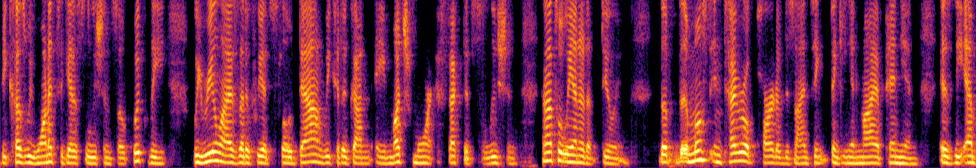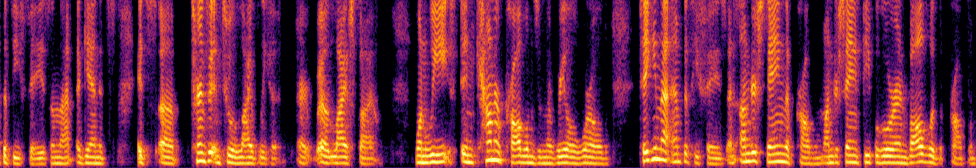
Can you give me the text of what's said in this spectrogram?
because we wanted to get a solution so quickly, we realized that if we had slowed down, we could have gotten a much more effective solution. And that's what we ended up doing. The, the most integral part of design think, thinking, in my opinion, is the empathy phase. And that again, it's it's uh, turns it into a livelihood or a lifestyle. When we encounter problems in the real world, taking that empathy phase and understanding the problem, understanding people who are involved with the problem,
